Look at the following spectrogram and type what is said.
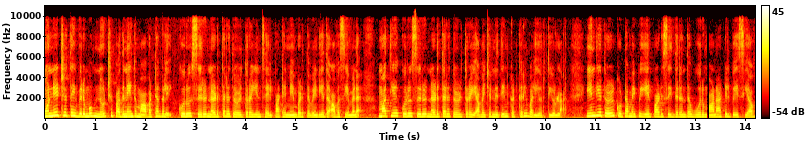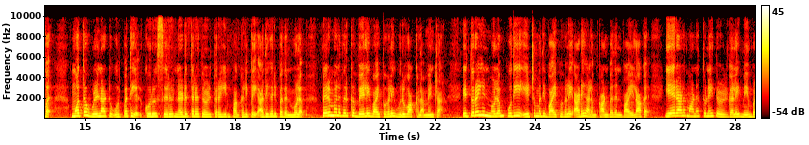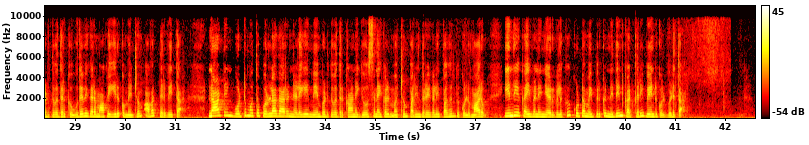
முன்னேற்றத்தை விரும்பும் நூற்றி பதினைந்து மாவட்டங்களில் குறு சிறு நடுத்தர தொழில்துறையின் செயல்பாட்டை மேம்படுத்த வேண்டியது அவசியம் என மத்திய குறு சிறு நடுத்தர தொழில்துறை அமைச்சர் நிதின் கட்கரி வலியுறுத்தியுள்ளார். இந்திய தொழில் கூட்டமைப்பு ஏற்பாடு செய்திருந்த ஒரு மாநாட்டில் பேசிய அவர் மொத்த உள்நாட்டு உற்பத்தியில் குறு சிறு நடுத்தர தொழில்துறையின் பங்களிப்பை அதிகரிப்பதன் மூலம் பெருமளவிற்கு வேலைவாய்ப்புகளை உருவாக்கலாம் என்றார். இத்துறையின் மூலம் புதிய ஏற்றுமதி வாய்ப்புகளை அடையாளம் காண்பதன் வாயிலாக ஏராளமான துணை தொழில்களை மேம்படுத்துவதற்கு உதவிகரமாக இருக்கும் என்றும் அவர் தெரிவித்தார். நாட்டின் ஒட்டுமொத்த பொருளாதார நிலையை மேம்படுத்துவதற்கான யோசனைகள் மற்றும் பரிந்துரைகளை பகிர்ந்து கொள்ளுமாறும் இந்திய கைவினைஞர்களுக்கு கூட்டமைப்பிற்கு நிதின் கட்கரி வேண்டுகோள் விடுத்தார்.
